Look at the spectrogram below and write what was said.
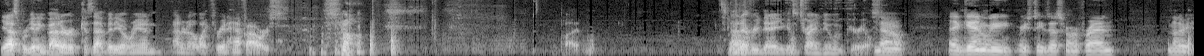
Yes, we're getting better because that video ran, I don't know, like three and a half hours. So, but it's not every day you get to try a new Imperial. stuff. No. Again, we received this from a friend, another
